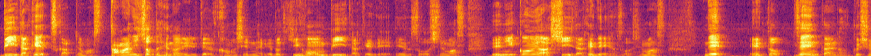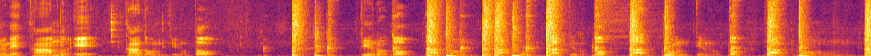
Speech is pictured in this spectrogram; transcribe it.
B だけ使ってます。たまにちょっと変なの入れてるかもしれないけど、基本 B だけで演奏してます。で、2個目は C だけで演奏します。で、えっ、と、前回の復習ね、ターム A、タドンっていうのと、っていうのと、タドン、タタドン、タっていうのと、タドンっていうのと、タドン、タ、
